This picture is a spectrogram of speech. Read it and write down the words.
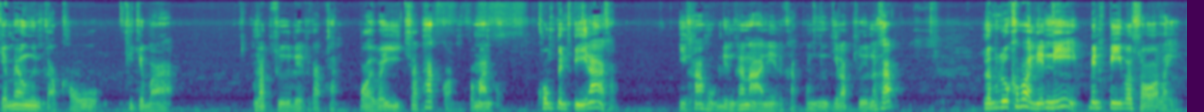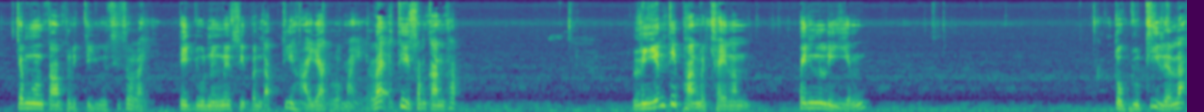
จะไม่เอาเงินกับเขาที่จะมารับซื้อเลยนะครับท่านปล่อยไว้อีกสักพักก่อนประมาณคงเป็นปีหน้าครับ อีกห้าหกเดือนข้างหน้านี้นะครับผมถึงจะรับซื้อนะครับ เรามาดูครับว่าเหรียญนี้เป็นปีพศอะไรจำนวนการผลิตจะอยู่ที่เท่าไหร่ ติดอยู่หนึ่งในสิบอันดับที่หายากหรือไม่และที่สำคัญครับเหรียญที่ผ่านการใช้นั้น เป็นเหรียญ ตกอยู่ที่เหรียญละ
